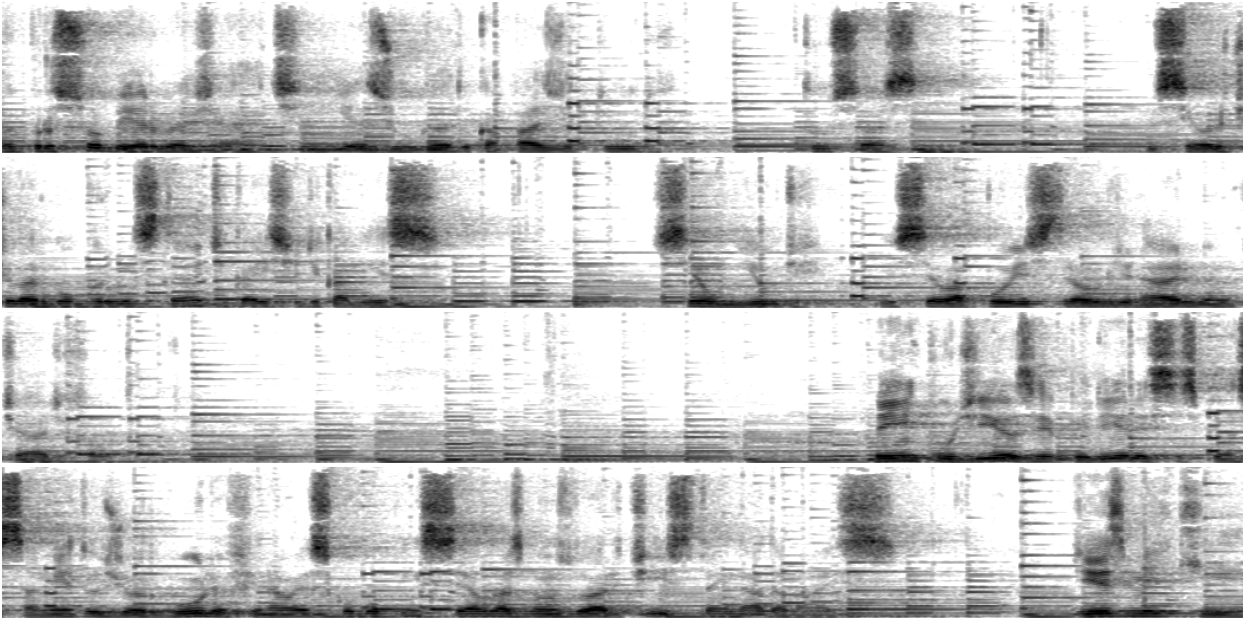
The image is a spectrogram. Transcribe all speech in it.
Foi por soberba já te ias julgando capaz de tudo, tu sozinho. O Senhor te largou por um instante e caíste de cabeça. Ser humilde e seu apoio extraordinário não te há de faltar. Bem podias repelir esses pensamentos de orgulho, afinal és como o pincel nas mãos do artista e nada mais. Diz-me que,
